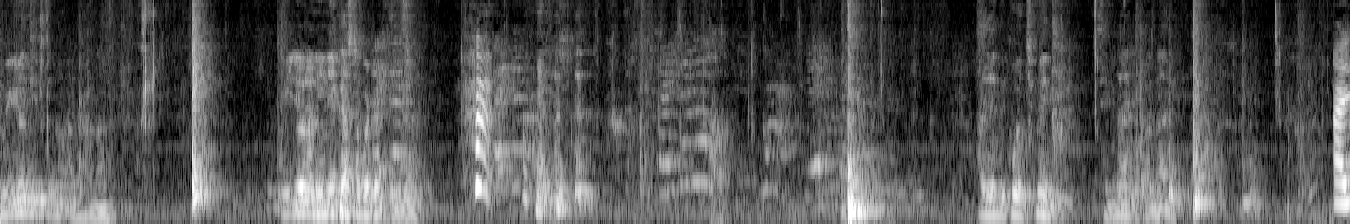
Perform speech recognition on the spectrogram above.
వీడియో తీసుకున్నాను అన్న. వీడియోలో నేనే కష్టపడ్డట్టు దిగా అది ఎందుకు వచ్చిపోయింది. అది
